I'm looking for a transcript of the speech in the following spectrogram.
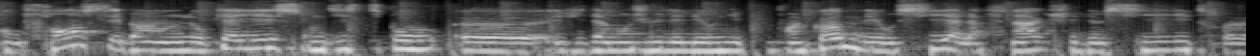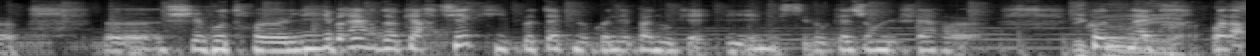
en France, eh ben, nos cahiers sont dispo euh, évidemment julieleléonie.com, mais aussi à la Fnac, chez De Citre, chez votre libraire de quartier qui peut-être ne connaît pas nos cahiers, mais c'est l'occasion de lui faire connaître. Voilà.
